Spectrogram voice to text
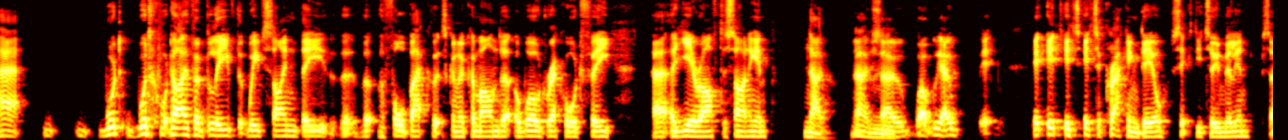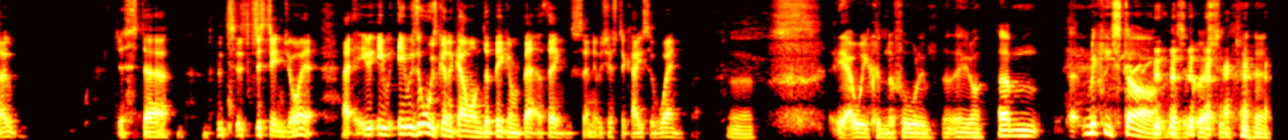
uh, would would would I ever believe that we've signed the the, the fullback that's going to command a world record fee uh, a year after signing him? No, no. Mm. So well, you know, it, it, it's it's a cracking deal, sixty two million. So just uh, just just enjoy it. Uh, it, it was always going to go on to bigger and better things, and it was just a case of when. Uh, yeah, we couldn't afford him. But there you are. Um, uh, Mickey Star has a question.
